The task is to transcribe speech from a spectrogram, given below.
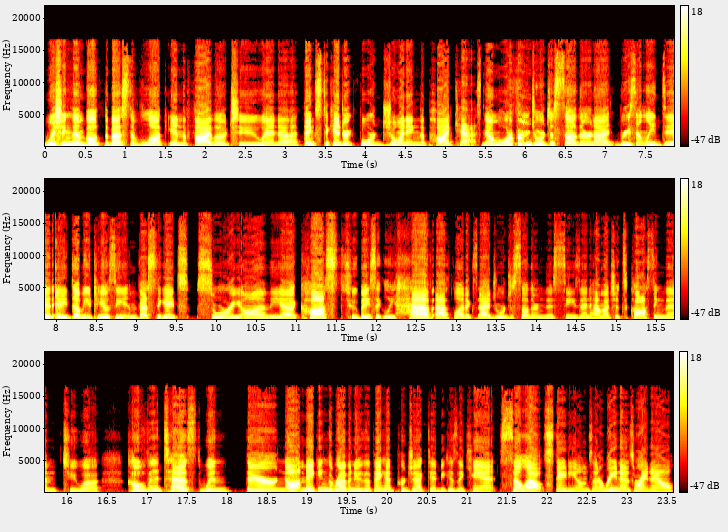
wishing them both the best of luck in the 502 and uh, thanks to kendrick for joining the podcast. Now more from georgia southern. I recently did a wtoc investigates story on the uh, cost to basically have athletics at georgia southern this season how much it's costing them to uh, covid test when they're not making the revenue that they had projected because they can't sell out stadiums and arenas right now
